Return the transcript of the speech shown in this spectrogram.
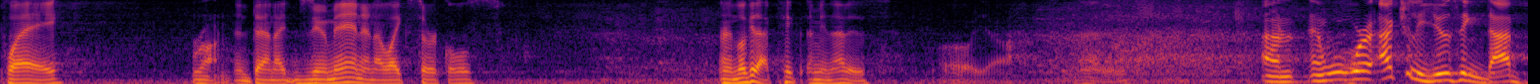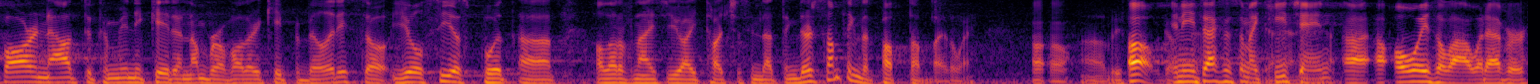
play, run. and then I zoom in and I like circles. And look at that pic. I mean, that is, oh yeah, that is. And, and we- we're actually using that bar now to communicate a number of other capabilities. So you'll see us put uh, a lot of nice UI touches in that thing. There's something that popped up, by the way. Uh oh. Uh, oh, we go it needs access to my keychain. Uh, I always allow whatever.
